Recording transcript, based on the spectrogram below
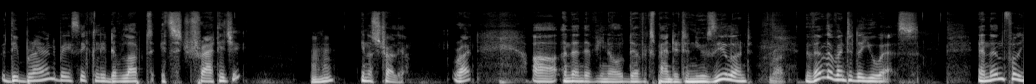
the brand basically developed its strategy Mm-hmm. In Australia, right? Uh, and then they've you know they've expanded to New Zealand. Right. Then they went to the US. And then for the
